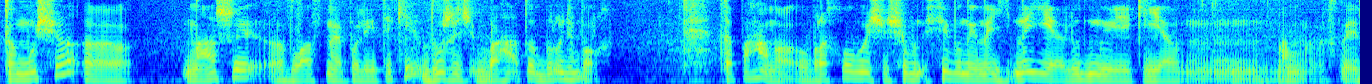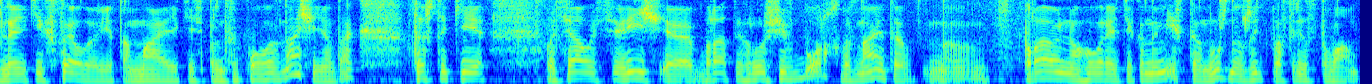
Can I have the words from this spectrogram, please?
Тому що е, наші власне політики дуже багато беруть в борг. Це погано, враховуючи, що всі вони не- є людьми, які є, там, для яких селері там має якесь принципове значення. Так це ж таки оця ось річ е, брати гроші в борг. Ви знаєте, правильно говорять економісти, нужно жити по средствам.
